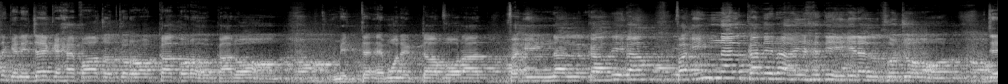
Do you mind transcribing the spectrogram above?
থেকে নিজেকে হেফাজত করো, রক্ষা করো। কারণ মিথ্যা এমন একটা অপরাধ। ফাইন্নাল কাযিবা ফাইন্নাল কাযিবা ইয়াহদি ইলাল ফুজুর। যে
